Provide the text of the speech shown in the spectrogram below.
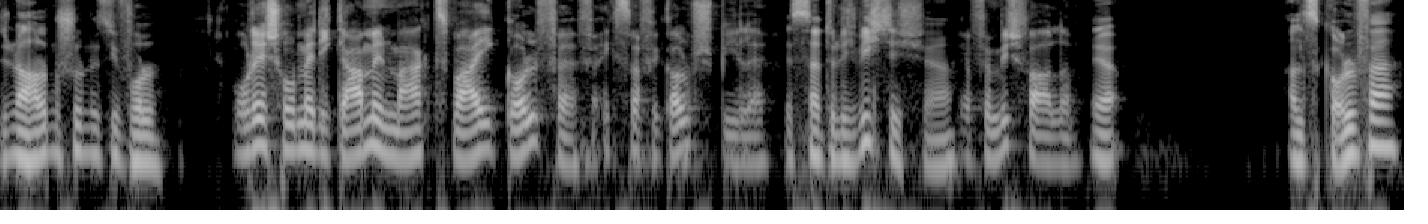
In einer halben Stunde ist sie voll. Oder ich hole mir die Garmin Mark II Golfer, für, extra für Golfspiele. Ist natürlich wichtig, ja. Ja, für mich vor allem. Ja. Als Golfer,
